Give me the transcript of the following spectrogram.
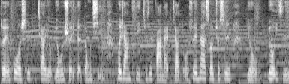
对，或者是比较有油水的东西，会让自己就是发奶比较多，所以那时候就是有又一直。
